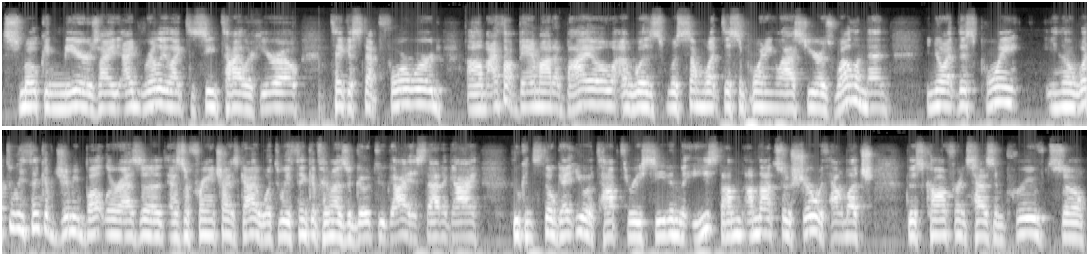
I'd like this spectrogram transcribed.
smoke and mirrors. I, would really like to see Tyler Herro take a step forward. Um, I thought Bam Adebayo uh, was was somewhat disappointing last year as well. And then, you know, at this point, you know, what do we think of Jimmy Butler as a as a franchise guy? What do we think of him as a go-to guy? Is that a guy who can still get you a top three seed in the East? I'm I'm not so sure with how much this conference has improved. So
